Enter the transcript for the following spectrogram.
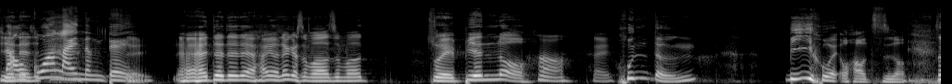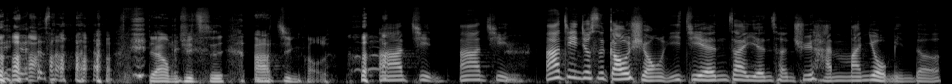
老瓜来能的。哎，对对对，还有那个什么什么嘴边肉，哎，荤等。米会哦，好吃哦！等下我们去吃阿进好了。阿进，阿进，阿进就是高雄一间在盐城区还蛮有名的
